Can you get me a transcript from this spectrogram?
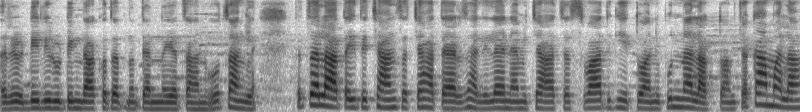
डेली रुटीन दाखवतात ना त्यांना याचा अनुभव चांगला आहे. तर चला आता इथे छानसा चहा तयार झालेला आहे आणि आम्ही चहाचा स्वाद घेतो आणि पुन्हा लागतो आमच्या कामाला.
